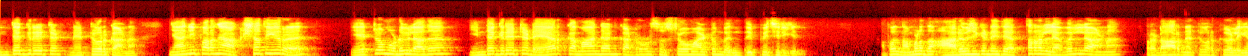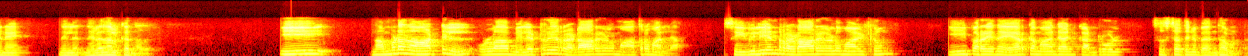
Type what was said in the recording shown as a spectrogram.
ഇന്റഗ്രേറ്റഡ് നെറ്റ്വർക്കാണ് ഞാൻ ഈ പറഞ്ഞ അക്ഷതീർ ഏറ്റവും ഒടുവിൽ അത് integrated air command and control സിസ്റ്റവുമായിട്ടും ബന്ധിപ്പിച്ചിരിക്കുന്നു. അപ്പോൾ നമ്മൾ ആലോചിക്കേണ്ട ഇത് എത്ര ലെവലിലാണ് റഡാർ നെറ്റ്വർക്കുകൾ ഇങ്ങനെ നില നിലനിൽക്കുന്നത്? ഈ നമ്മുടെ നാട്ടിൽ ഉള്ള മിലിറ്ററി റഡാറുകൾ മാത്രമല്ല സിവിലിയൻ റഡാറുകളുമായിട്ടും ഈ പറയുന്ന എയർ കമാൻഡ് ആൻഡ് കൺട്രോൾ സിസ്റ്റത്തിന് ബന്ധമുണ്ട്.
